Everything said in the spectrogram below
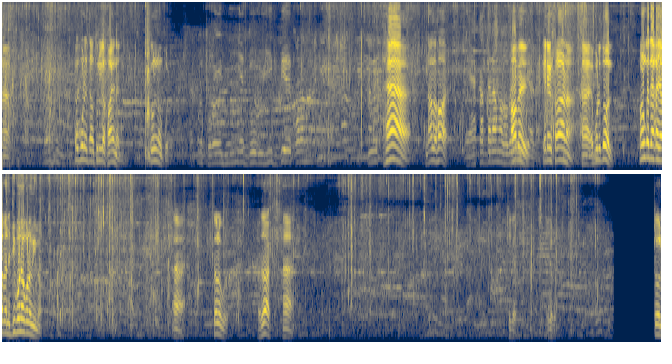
হ্যাঁ। উপরে দাও, তুললে হয় নাকি তুল না উপরে। হ্যাঁ নাহলে হয়। হবে এটা সরা না। হ্যাঁ উপরে তোল। অঙ্ক দেখা যাবে না, জীবনে কোনো দিনও হ্যাঁ চলো উপরে। রাখ হ্যাঁ। ঠিক আছে তোল।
